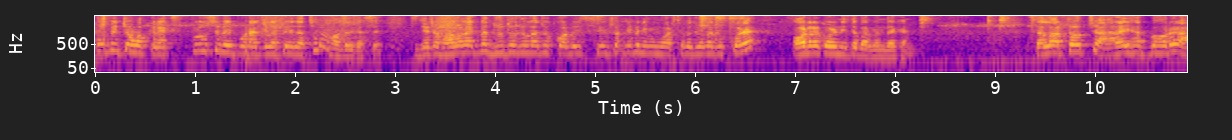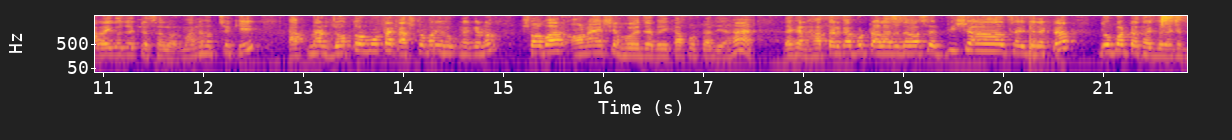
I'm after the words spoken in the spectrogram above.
খুবই চমৎকার এক্সক্লুসিভ এই প্রোডাক্টগুলো পেয়ে যাচ্ছেন আমাদের কাছে। যেটা ভালো লাগবে, দ্রুত যোগাযোগ করবে স্ক্রিনশট নেবেন এবং হোয়াটসঅ্যাপে যোগাযোগ করে অর্ডার করে নিতে পারবেন, দেখেন। সালোয়ারটা হচ্ছে আড়াই হাত বহরের, আড়াই গজ একটা সালোয়ার। মানে হচ্ছে কি, আপনার যত মোটা কাস্টমারই হোক না কেন, সবার অনায়াসে হয়ে যাবে এই কাপড়টা দিয়ে হ্যাঁ? দেখেন, হাতার কাপড়টা আলাদা দেওয়া আছে, বিশাল সাইজের একটা দোপাট্টা থাকবে। দেখেন,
